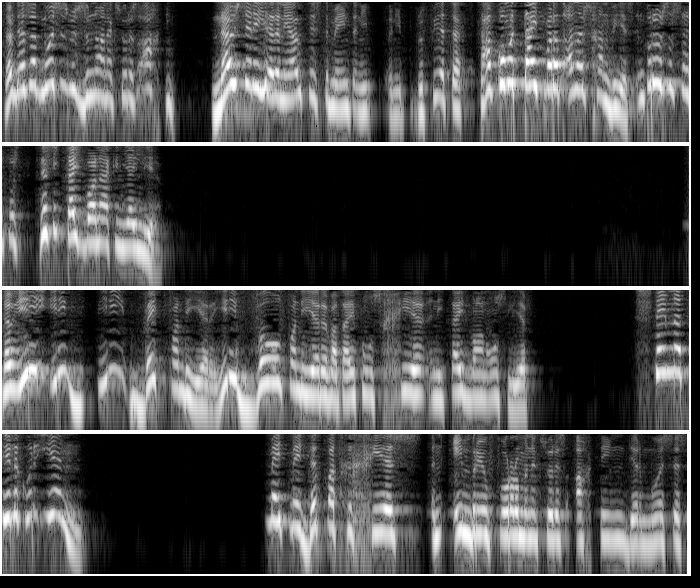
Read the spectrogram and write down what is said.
Nou dis wat Moses moes doen in Eksodus 18. Nou sê die Here in die Ou Testament in die in die profete, daar kom 'n tyd wat dit anders gaan wees. En broers en susters, dis die tyd waarin ek en jy leef. Nou hierdie hierdie hierdie wet van die Here, hierdie wil van die Here wat hy vir ons gee in die tyd waarin ons leef, stem natuurlik ooreen met met dit wat gegee is in embrio vorm in Eksodus 18 deur Moses,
